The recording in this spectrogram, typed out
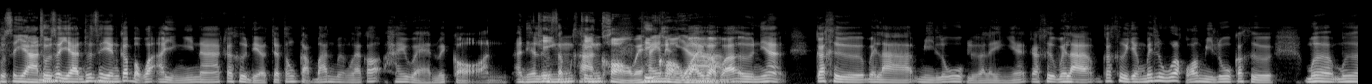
ทุสยานทุสยันทุสยันก็บอกว่าอะอย่างนี้นะ ก็คือเดี๋ยวจะต้องกลับบ้านเมืองแล้วก็ให้แหวนไว้ก่อน อันนี้เรื่อทิ้งงสำคัญทิ้งของไว้ทิ้ให้งของหนึ่ไว้ย่แบบว่าเออเนี่ยก็คือเวลามีลูกหรืออะไรอย่างเงี้ยก็คือเวลาก็คือยังไม่รู้หรอกว่ามีลูกก็คือ เมื่อเมื่อ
